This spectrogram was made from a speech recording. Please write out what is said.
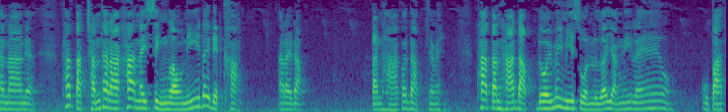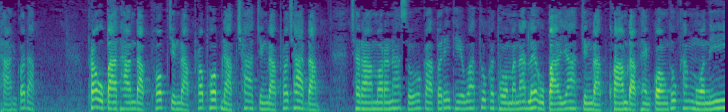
ทนาเนี่ยถ้าตัดฉันทราคะในสิ่งเหล่านี้ได้เด็ดขาดอะไรดับ ตัณหาก็ดับใช่ไหมถ้าตัณหาดับโดยไม่มีส่วนเหลืออย่างนี้แล้ว อุปาทานก็ดับ เพราะอุปาทานดับภพจึงดับ เพราะภพดับชาติจึงดับ เพราะชาติดับ ชรามรณะโสกาปริเทวะทุกขโทมนัสและอุปาญาจึงดับความดับแห่งกองทุกทั้งมวลนี้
